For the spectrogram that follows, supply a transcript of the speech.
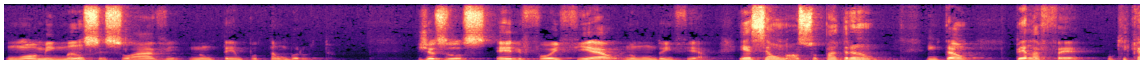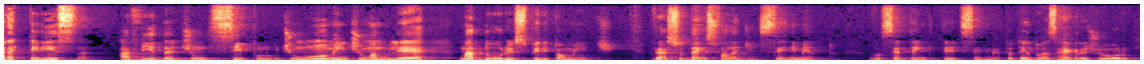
um homem manso e suave num tempo tão bruto. Jesus, ele foi fiel no mundo infiel. Esse é o nosso padrão. Então, pela fé, o que caracteriza a vida de um discípulo, de um homem, de uma mulher maduro espiritualmente. Verso 10 fala de discernimento. Você tem que ter discernimento. Eu tenho duas regras de ouro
